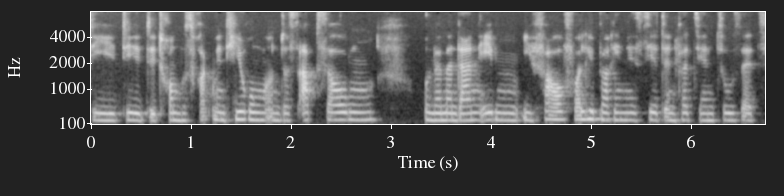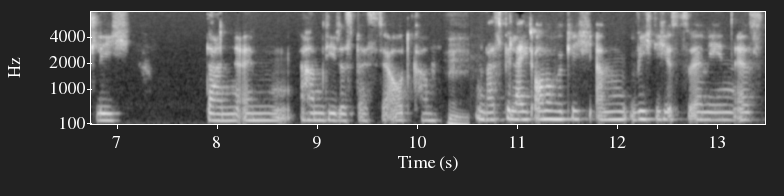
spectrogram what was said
die, die, die Thrombusfragmentierung und das Absaugen. Und wenn man dann eben IV voll heparinisiert den Patient zusätzlich, dann ähm, haben die das beste Outcome. Mhm. Was vielleicht auch noch wirklich ähm, wichtig ist zu erwähnen, ist,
